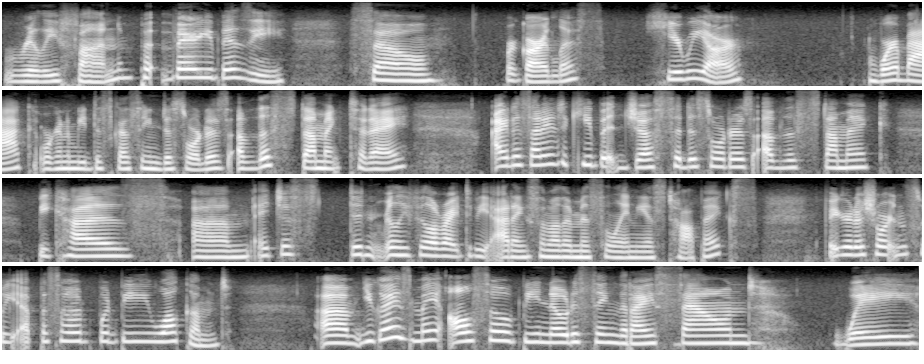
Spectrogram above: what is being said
really fun, but very busy. So, regardless, here we are we're back. We're going to be discussing disorders of the stomach today. I decided to keep it just to disorders of the stomach because um, it just didn't really feel right to be adding some other miscellaneous topics. Figured a short and sweet episode would be welcomed. Um, you guys may also be noticing that I sound way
